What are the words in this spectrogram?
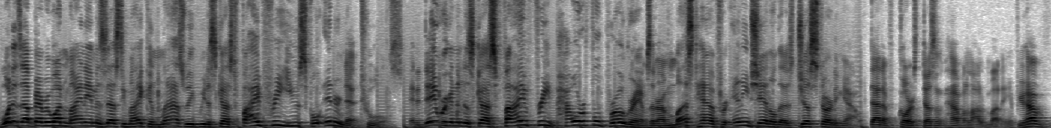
What is up everyone, my name is Zesty Mike and last week we discussed 5 free useful internet tools. And today we're going to discuss 5 free powerful programs that are a must have for any channel that is just starting out. That of course doesn't have a lot of money. If you have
